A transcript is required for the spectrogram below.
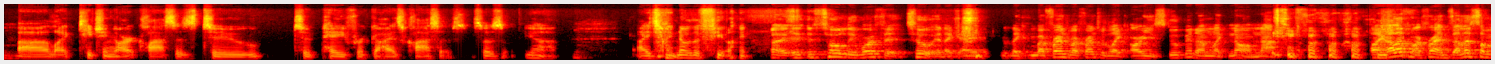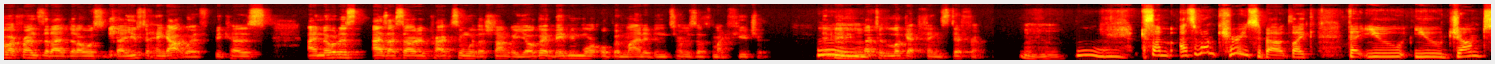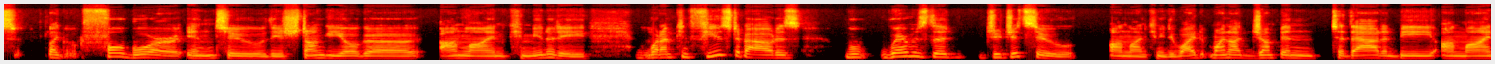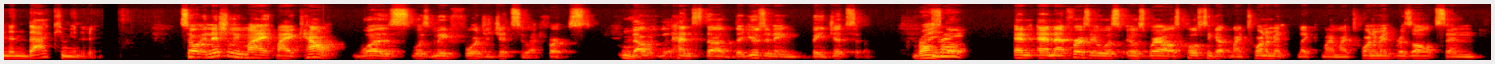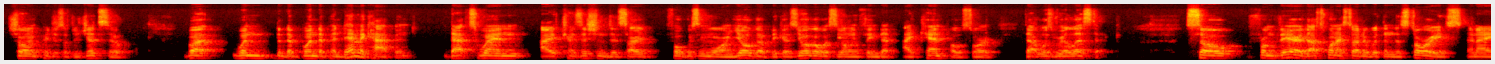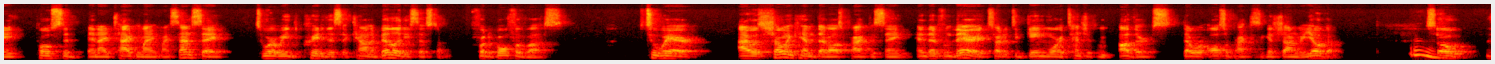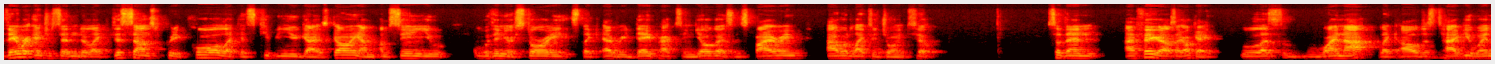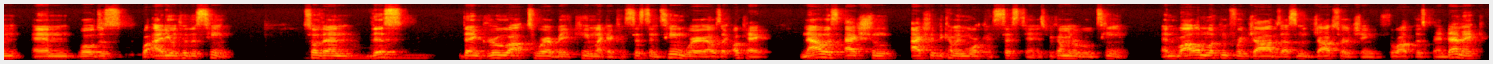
Mhm. uh, like teaching art classes, to to pay for Guy's classes. So it's- yeah, I, I know the feeling. But it, it's totally worth it too. It, like, I, like my friends, my friends were like, "Are you stupid?" I'm like, "No, I'm not." like I left my friends. I left some of my friends that I that I was that I used to hang out with because I noticed as I started practicing with Ashtanga yoga, it made me more open minded in terms of my future and made me Mhm. start to look at things different. hmm Hmm. because I'm that's what I'm curious about. Like that you you jumped like full bore into the Ashtanga yoga online community. What I'm confused about is well, where was the jujitsu online community? Why why not jump into that and be online in that community? So initially, my my account was was made for jujitsu at 1st mm-hmm. That was hence the the username Beijitsu. Right. Right. and and at first it was it was where I was posting up my tournament like my my tournament results and showing pictures of jujitsu. But when the, the when the pandemic happened, that's when I transitioned to start focusing more on yoga because yoga was the only thing that I can post or that was realistic. So from there, that's when I started within the stories and I posted and I tagged my, my sensei to where we created this accountability system for the both of us to where I was showing him that I was practicing. And then from there, it started to gain more attention from others that were also practicing Ashtanga yoga. Mm. So they were interested and they're like, this sounds pretty cool. Like it's keeping you guys going. I'm, I'm seeing you within your story. It's like every day practicing yoga. It's inspiring. I would like to join too. So then I figured I was like, okay, let's why not? Like I'll just tag you in and we'll just we'll add you into this team. So then this then grew out to where it became like a consistent team where I was like, okay, now it's actually actually becoming more consistent. It's becoming a routine. And while I'm looking for jobs as I'm job searching throughout this pandemic,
